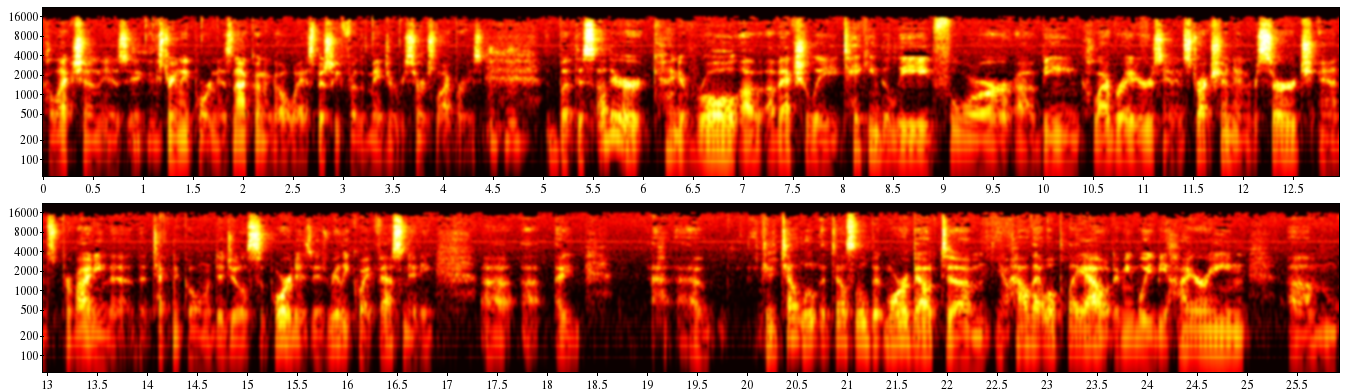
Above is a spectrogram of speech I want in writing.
collection is mm-hmm. extremely important. Is not going to go away, especially for the major research libraries. Mm-hmm. But this other kind of role of, of actually taking the lead for uh, being collaborators in instruction and research and providing the, the technical and digital support is, is really quite fascinating. Uh, I, I can you tell tell us a little bit more about um, you know how that will play out? I mean, will you be hiring um,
